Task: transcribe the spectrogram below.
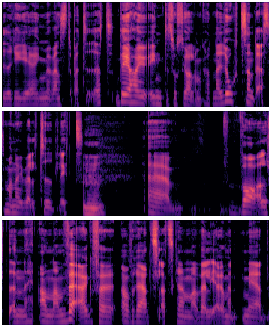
i regering med Vänsterpartiet. Det har ju inte Socialdemokraterna gjort sedan dess, man har ju väldigt tydligt Mm eh, valt en annan väg för, av rädsla att skrämma väljare med, med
